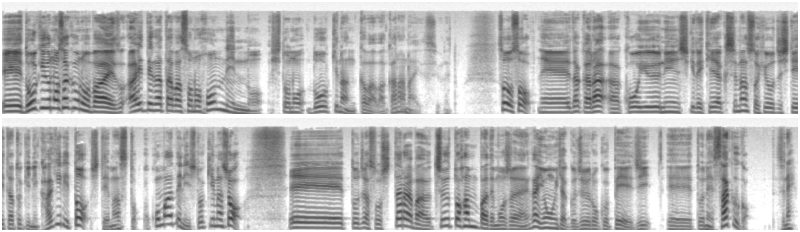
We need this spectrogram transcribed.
えー、動機の錯誤の場合相手方はその本人の人の動機なんかは分からないですよねと。そうそう、えー、だからこういう認識で契約しますと表示していた時に限りとしてますと。ここまでにしときましょう。えー、っとじゃあそしたらば中途半端で申し訳ないが416ページ。えー、っとね錯誤ですね。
